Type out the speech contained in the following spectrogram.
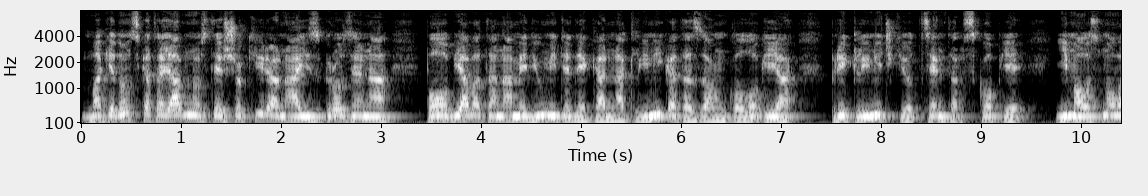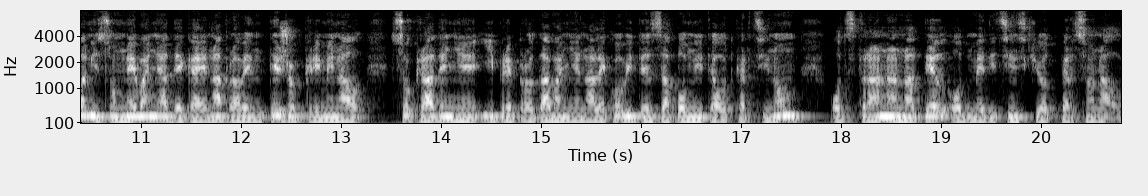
Македонската јавност е шокирана и изгрозена по објавата на медиумите дека на клиниката за онкологија при клиничкиот центар Скопје има основани сомневања дека е направен тежок криминал со крадење и препродавање на лековите за болните од карцином од страна на дел од медицинскиот персонал.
